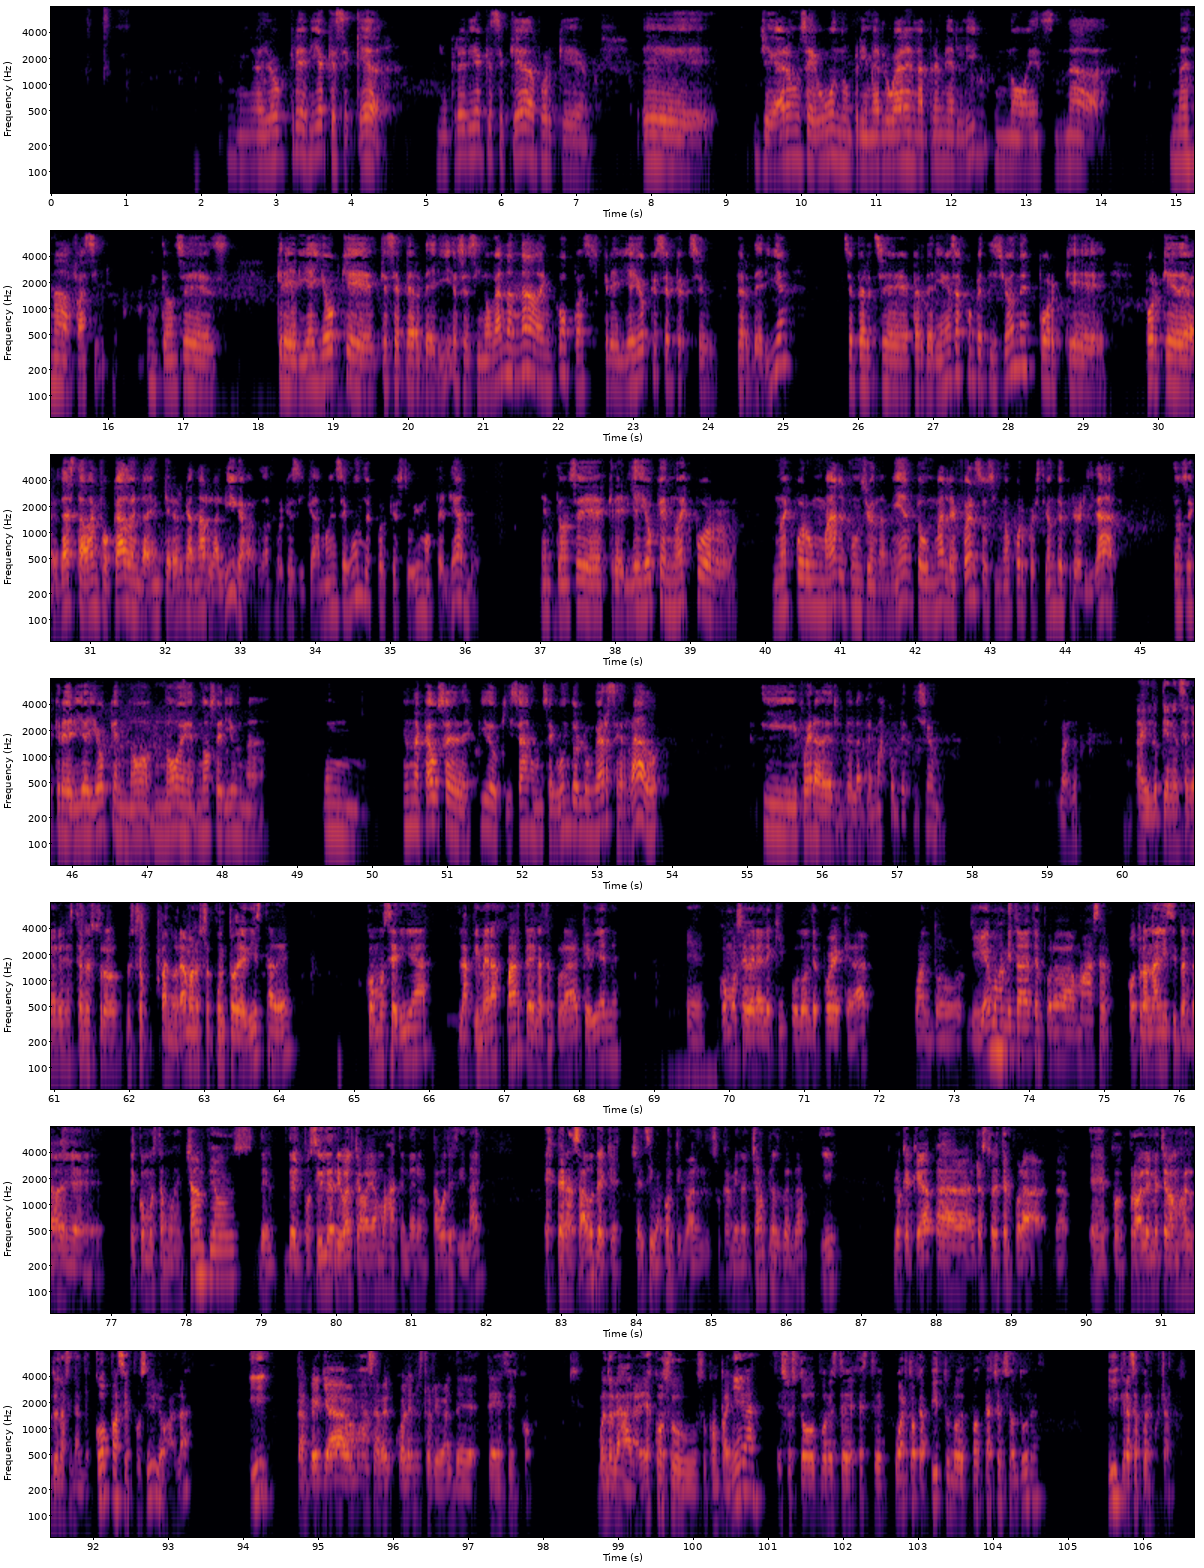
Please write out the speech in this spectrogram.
Mira, yo creería que se queda. Yo creería que se queda porque eh, llegar a un segundo, un primer lugar en la Premier League no es nada, no es nada fácil. Entonces, creería yo que, se perdería, o sea, si no ganan nada en copas, creería yo que se, se perdería, se, se perderían esas competiciones porque porque de verdad estaba enfocado en, la, en querer ganar la liga, ¿verdad? Porque si quedamos en segundo es porque estuvimos peleando. Entonces, creería yo que no es por, no es por un mal funcionamiento, un mal esfuerzo, sino por cuestión de prioridad. Entonces, creería yo que no, no, no sería una, una causa de despido, quizás un segundo lugar cerrado y fuera de, de las demás competiciones. Bueno, Ahí lo tienen, señores. Este es nuestro, nuestro panorama, nuestro punto de vista de cómo sería la primera parte de la temporada que viene, eh, cómo se verá el equipo, dónde puede quedar. Cuando lleguemos a mitad de temporada vamos a hacer otro análisis, ¿verdad? De, de cómo estamos en Champions, del, del, posible rival que vayamos a tener en octavos de final, esperanzados de que Chelsea va a continuar su camino en Champions, ¿verdad? Y lo que queda para el resto de temporada, ¿verdad? Eh, pues, probablemente vamos a hablar de una final de Copa, si es posible, ojalá. Y tal vez ya vamos a saber cuál es nuestro rival de, de FA Bueno, les agradezco su, su, compañía. Eso es todo por este, este cuarto capítulo de Podcast Chelsea Honduras. Y gracias por escucharnos.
